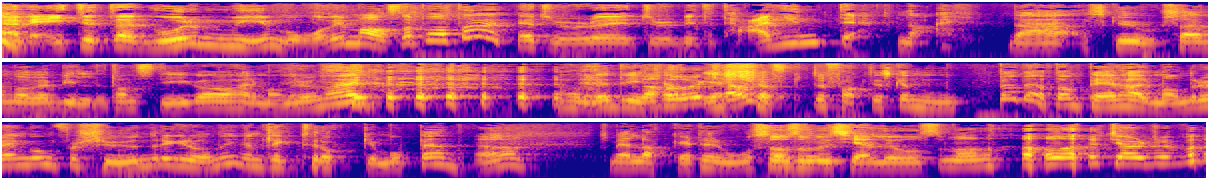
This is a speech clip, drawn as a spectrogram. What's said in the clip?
Jeg vet ikke. Hvor mye må vi mase på dette? Jeg tror du, jeg tror det blir et her hint, jeg. Nei. Det skulle gjort seg om det var bildet av Stig og Hermanrud her. Jeg kjøpte faktisk en moped etter Per Hermanrud en gang for 700 kroner. En slik tråkkemoped Ja. som jeg lakkerte rosa. Sånn som en Kjell Olsenmann hadde kjørt på.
